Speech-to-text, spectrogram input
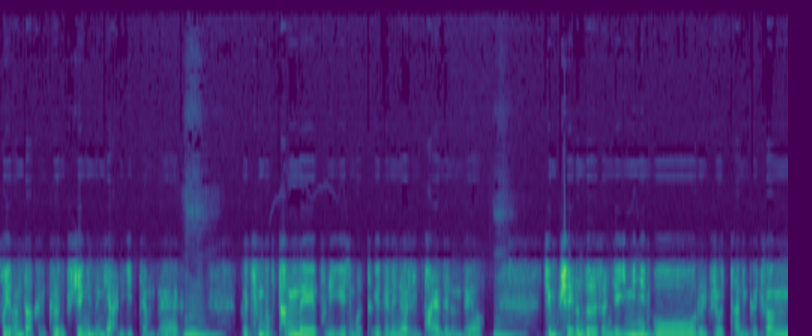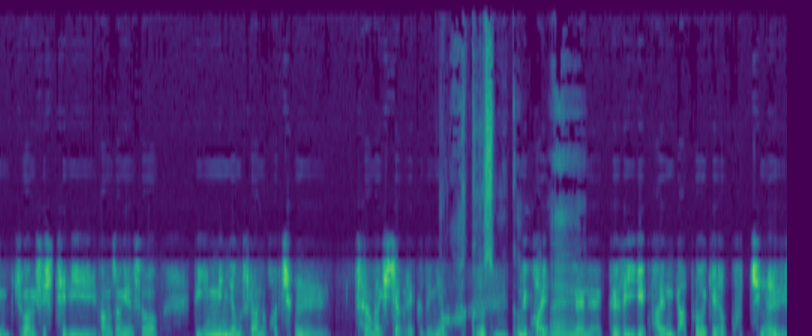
부여한다 그런 그런 규정이 있는 게 아니기 때문에 음. 그 중국 당내 분위기가 지금 어떻게 되느냐를 좀 봐야 되는데요. 음. 지금 최근 들어서 이제 인민일보를 비롯한 그 중앙 중앙 CCTV 방송에서 그 인민 영수라는 호칭을 사용하기 시작을 했거든요. 아, 그렇습니까? 근데 과연 네. 네네. 그래서 이게 과연 앞으로 계속 호칭을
